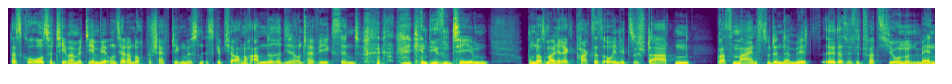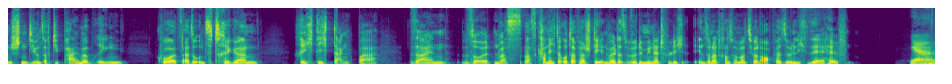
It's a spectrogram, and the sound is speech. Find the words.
das große Thema, mit dem wir uns ja dann doch beschäftigen müssen, es gibt ja auch noch andere, die da unterwegs sind in diesen Themen. Um das mal direkt praxisorientiert zu starten, was meinst du denn damit, äh, dass wir Situationen und Menschen, die uns auf die Palme bringen, kurz, also uns triggern, richtig dankbar sein sollten? Was, was kann ich darunter verstehen? Weil das würde mir natürlich in so einer Transformation auch persönlich sehr helfen. Ja,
